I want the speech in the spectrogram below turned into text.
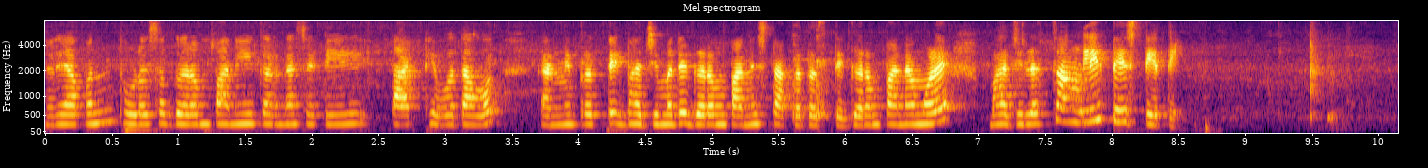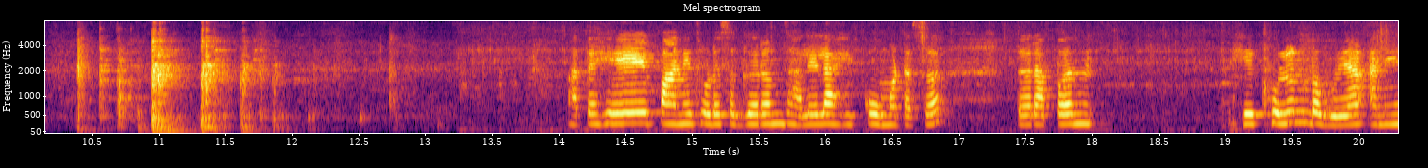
तर हे आपण थोडंसं गरम पाणी करण्यासाठी ताट ठेवत आहोत. कारण मी प्रत्येक भाजीमध्ये गरम पाणीच टाकत असते. गरम पाण्यामुळे भाजीला चांगली टेस्ट येते. आता हे पाणी थोडंसं गरम झालेलं आहे कोमट असं तर आपण हे खोलून बघूया आणि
